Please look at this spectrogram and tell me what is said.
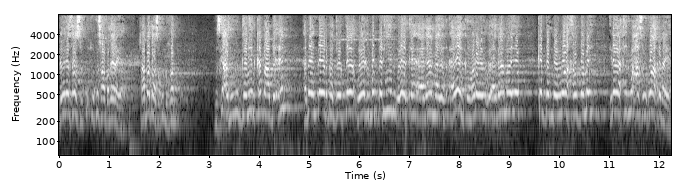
Fayda saasuu ku shaabadaynaya shaabadaasu ku dhufan. Maskaxdu u gelin ka dhaadhicin habeen dheer baa joogtaa waagi ma baryin wadaadkaa aadaamaayo aadaanka hore wuxuu aadaamaayo ka dambe waa khaldamay ila akhir waxaasuu ku akrinaya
